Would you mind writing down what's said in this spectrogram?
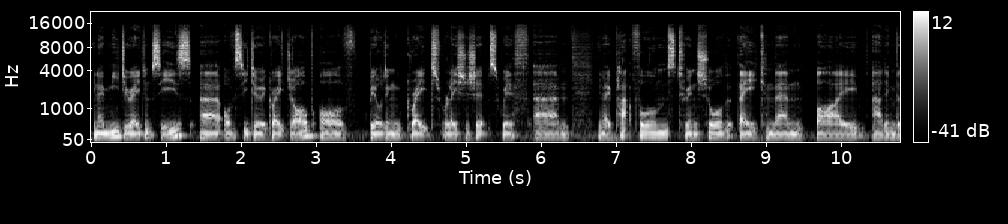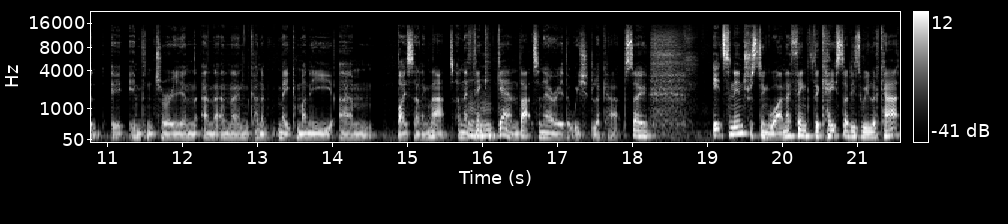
You know, media agencies uh, obviously do a great job of building great relationships with um, you know platforms to ensure that they can then buy ad inventory and, and and then kind of make money um, by selling that. And I mm-hmm. think again that's an area that we should look at. So it's an interesting one. I think the case studies we look at,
